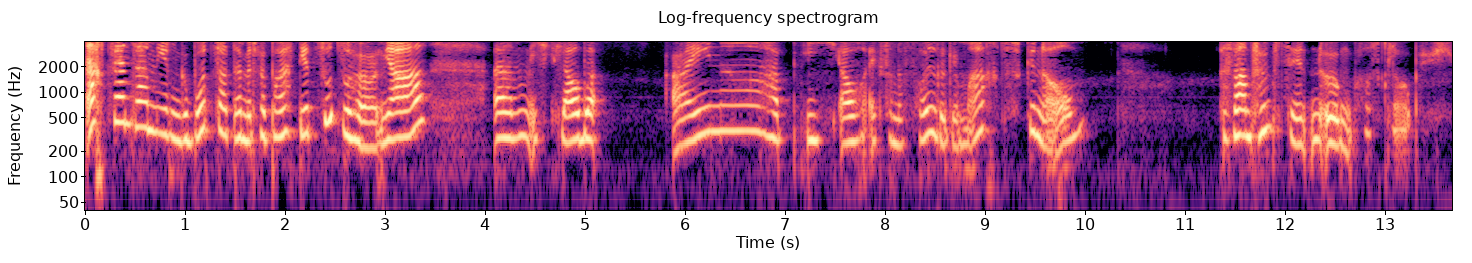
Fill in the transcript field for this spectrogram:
Acht Fans haben ihren Geburtstag damit verbracht, dir zuzuhören. Ja, ähm, ich glaube, eine habe ich auch extra eine Folge gemacht. Genau. Es war am 15. irgendwas, glaube ich.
